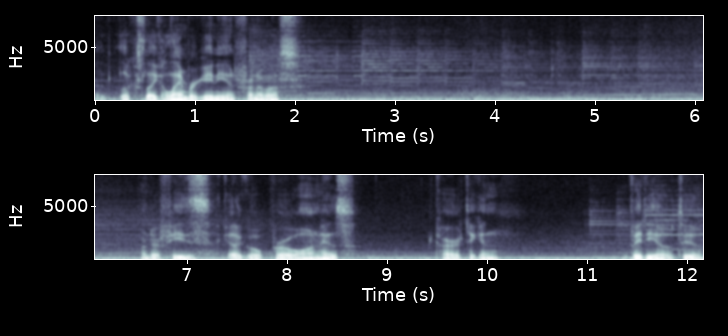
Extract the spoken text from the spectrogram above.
It looks like a Lamborghini in front of us. Wonder if he's got a GoPro on his car taking video too.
